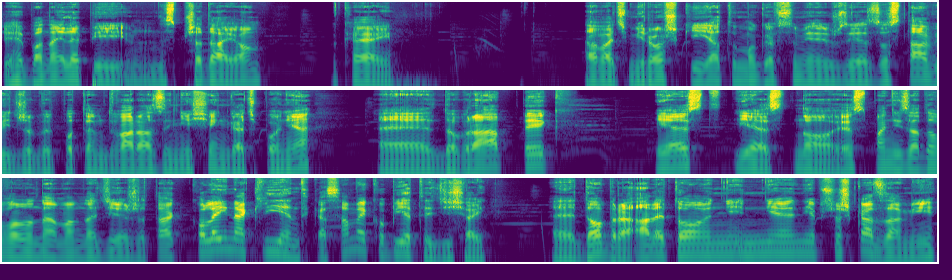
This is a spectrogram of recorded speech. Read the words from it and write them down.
się chyba najlepiej mm, sprzedają. Okej. Dawać mi rożki. Ja tu mogę w sumie już je zostawić, żeby potem dwa razy nie sięgać po nie. E, dobra, pyk. Jest, jest. No, jest pani zadowolona? Mam nadzieję, że tak. Kolejna klientka. Same kobiety dzisiaj. E, dobra, ale to nie, nie, nie przeszkadza mi.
